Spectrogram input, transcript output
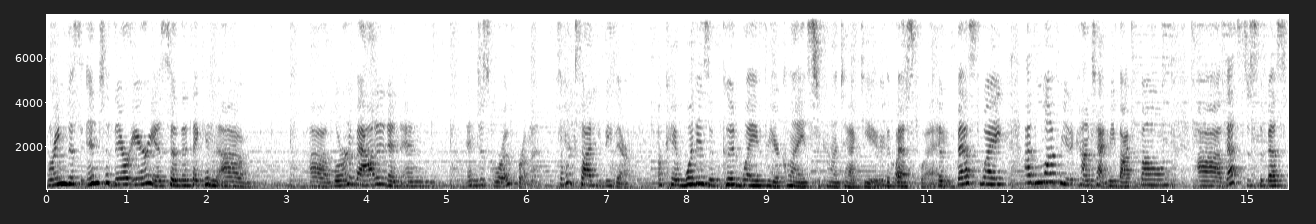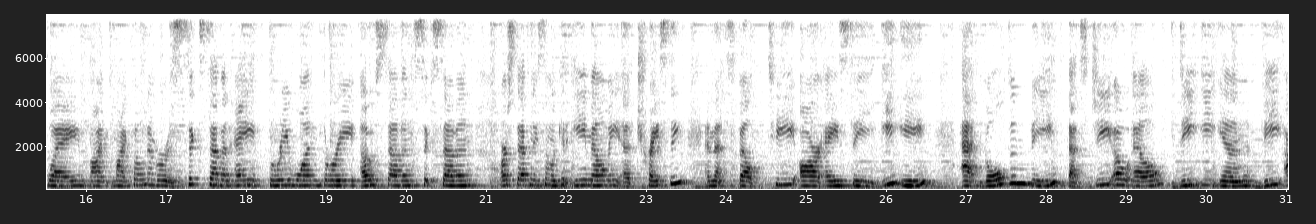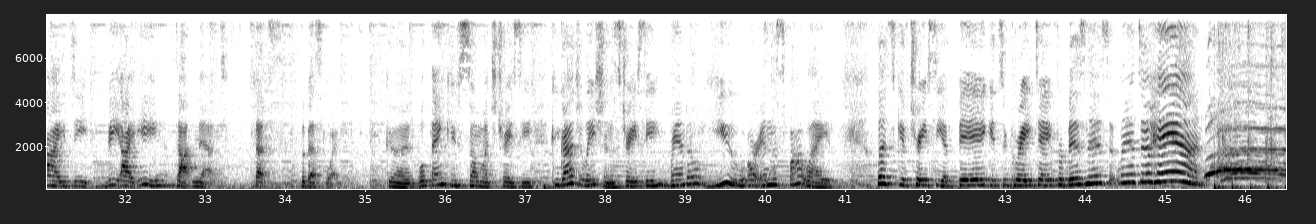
bring this into their area so that they can uh, uh learn about it and, and, and just grow from it. So we're excited to be there. Okay, what is a good way for your clients to contact you? Good the question. best way? The best way, I'd love for you to contact me by phone. Uh, that's just the best way. My, my phone number is 678-313-0767. Or Stefanie, someone could email me at Tracee, and that's spelled T-R-A-C-E-E, at Golden Vie, that's G-O-L-D-E-N-V-I-D-V-I-E dot net. That's the best way. Good. Well, thank you so much, Tracee. Congratulations, Tracee. Randall, you are in the spotlight. Let's give Tracee a big It's a Great Day for Business Atlanta hand.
